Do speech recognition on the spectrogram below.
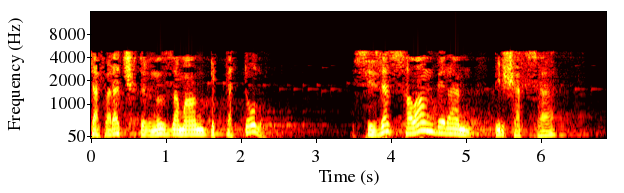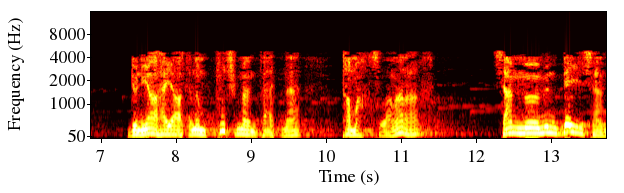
səfərə çıxdığınız zaman diqqətli olun. Sizə salam verən bir şəxsə dünya həyatının puç mənfəətinə tamahsılanaraq sən mömin deyilsən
